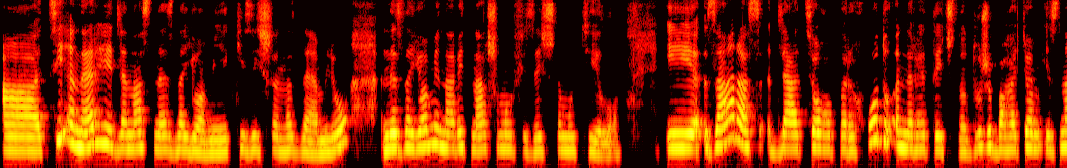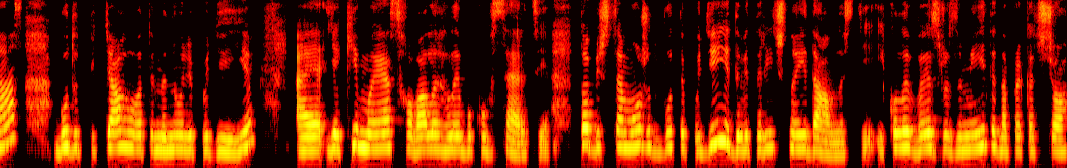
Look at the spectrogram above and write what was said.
А ці енергії для нас незнайомі, які зійшли на землю, незнайомі навіть нашому фізичному тілу. І зараз для цього переходу енергетично дуже багатьом із нас будуть підтягувати минулі події, е, які ми сховали глибоко в серці. Тобі ж це можуть бути події дев'ятирічної давності. І коли ви зрозумієте, наприклад, що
